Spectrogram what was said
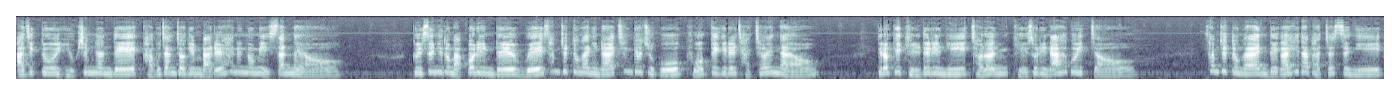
아직도 60년대 가부장적인 말을 하는 놈이 있었네요. 글쓴이도 맞벌이인데 왜 3주 동안이나 챙겨주고 부엌대기를 자처했나요? 그렇게 길들이니 저런 개소리나 하고 있죠. 3주 동안 내가 해다 바쳤으니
